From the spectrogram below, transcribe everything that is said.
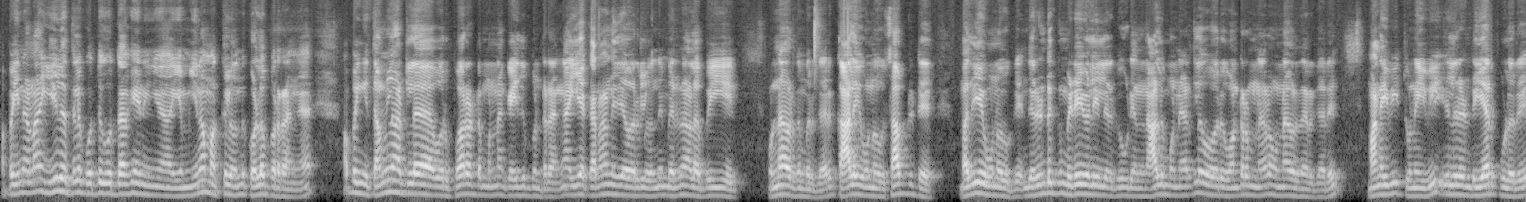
அப்போ என்னென்னா ஈழத்தில் கொத்து கொத்தாக நீங்கள் எம் இன மக்கள் வந்து கொல்லப்படுறாங்க. அப்போ இங்கே தமிழ்நாட்டில் ஒரு போராட்டம் பண்ணால் கைது பண்ணுறாங்க ஐயா கருணாநிதி அவர்கள் வந்து மெரினாவில் போய் உண்ணாவிரதம் இருக்கார். காலை உணவு சாப்பிட்டுட்டு மதிய உணவுக்கு இந்த ரெண்டுக்கும் இடைவெளியில் இருக்கக்கூடிய அந்த நாலு மணி நேரத்தில் ஒரு ஒன்றரை மணி நேரம் உண்ணாவிரதம் இருக்கார். மனைவி துணைவி இதில் ரெண்டு ஏர் கூலரு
